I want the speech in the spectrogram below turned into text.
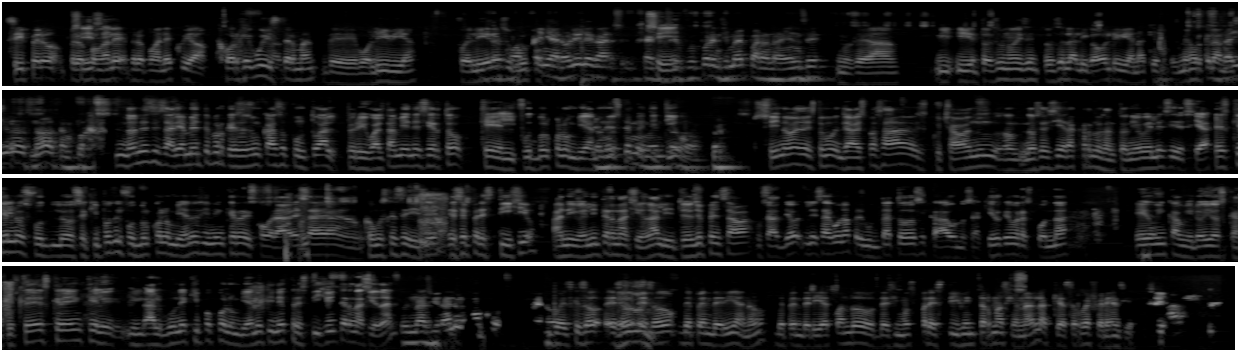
Sí, pero, pero, póngale, pero póngale cuidado. Jorge Wilstermann de Bolivia fue líder en su grupo. Peñarol y se fue por encima de Paranaense. O sea, y, entonces uno dice, entonces la liga boliviana que es mejor que la nuestra. no, tampoco. No necesariamente porque ese es un caso puntual, pero igual también es cierto que el fútbol colombiano no es este competitivo. Sí, no, en este la vez pasada escuchaban, no sé si era Carlos Antonio Vélez y decía, es que los, los equipos del fútbol colombiano tienen que recobrar esa, ¿cómo es que se dice? Ese prestigio a nivel internacional. Y entonces yo pensaba, o sea, yo les hago una pregunta a todos y cada uno, sea, quiero que me responda Edwin, Camilo y Oscar. ¿Ustedes creen que algún equipo colombiano tiene prestigio internacional? Pues nacional un poco. Pues que eso, eso, eso dependería, ¿no? Dependería cuando decimos prestigio internacional, a qué hace referencia. Sí.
